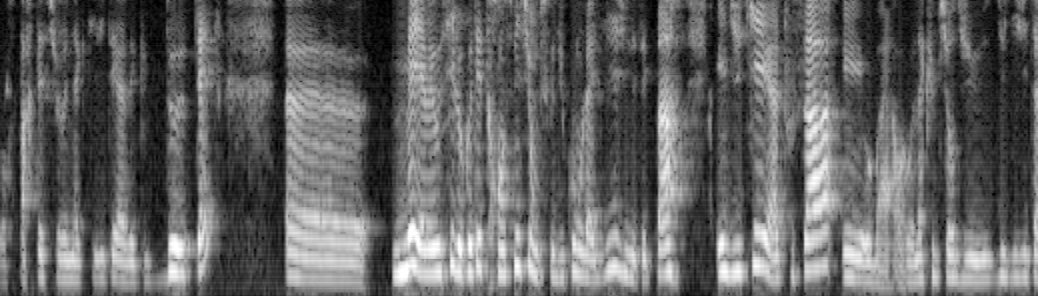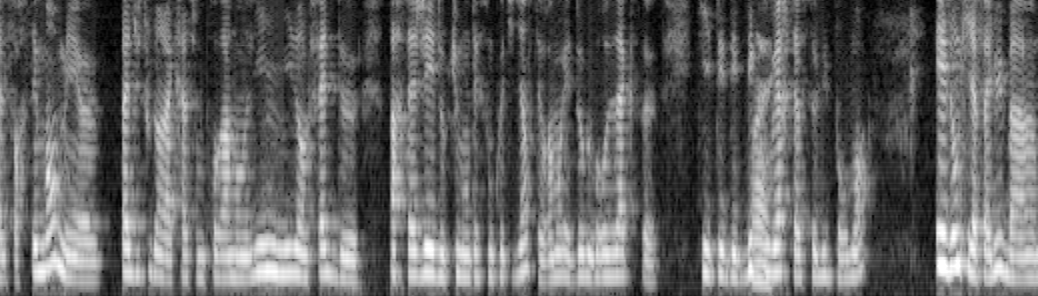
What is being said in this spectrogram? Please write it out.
on repartait sur une activité avec deux têtes. Mais il y avait aussi le côté transmission, puisque du coup, on l'a dit, je n'étais pas éduquée à tout ça, et oh, bah, la culture du, digital forcément, mais euh, pas du tout dans la création de programmes en ligne, ni dans le fait de partager et documenter son quotidien. C'était vraiment les deux gros axes euh, qui étaient des découvertes absolues pour moi. Et donc, il a fallu bah,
